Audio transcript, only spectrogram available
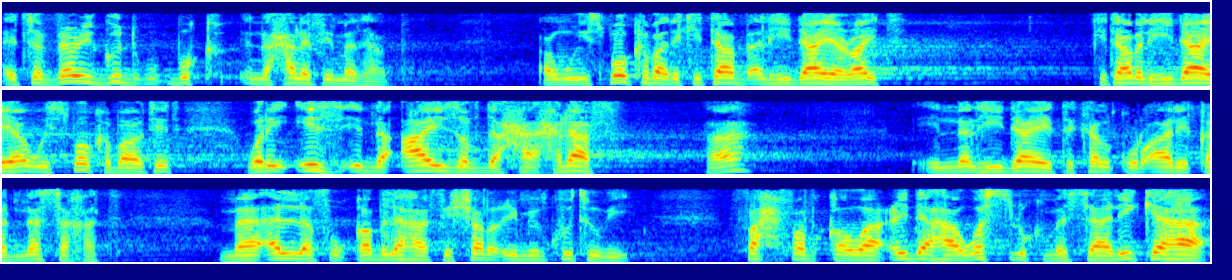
It's a very good book in the Hanafi madhab. And we spoke about the Kitab al-Hidayah, right? Kitab al-Hidayah, we spoke about it, what it is in the eyes of the Hanaf. إن الهداية كالقرآن قد نسخت ما ألفوا قبلها في شرع من كتب فاحفظ قواعدها واسلك مسالكها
